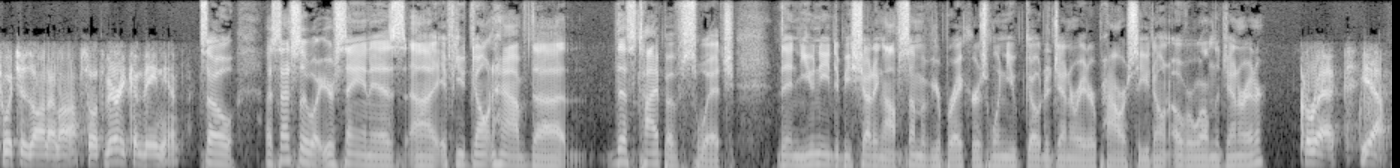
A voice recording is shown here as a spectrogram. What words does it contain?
switches on and off. So it's very convenient. So essentially, what you're saying is, uh, if you don't have the this type of switch, then you need to be shutting off some of your breakers when you go to generator power, so you don't overwhelm the generator. Correct. Yeah.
